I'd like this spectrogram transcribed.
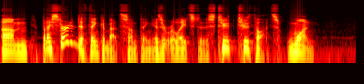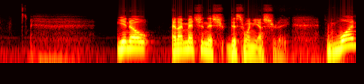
Um, but I started to think about something as it relates to this. Two two thoughts. One, you know, and I mentioned this this one yesterday. One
